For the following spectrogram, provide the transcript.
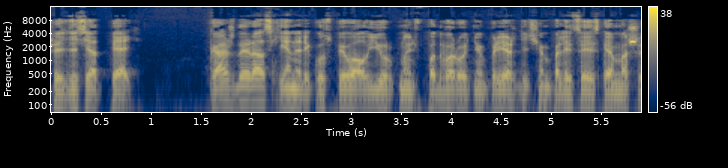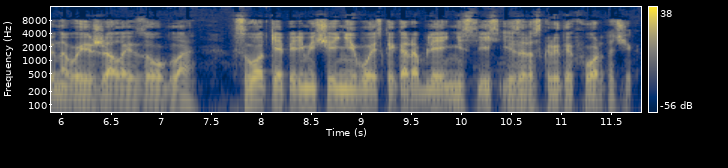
65. Каждый раз Хенрик успевал юркнуть в подворотню прежде, чем полицейская машина выезжала из-за угла. Сводки о перемещении войск и кораблей неслись из раскрытых форточек.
